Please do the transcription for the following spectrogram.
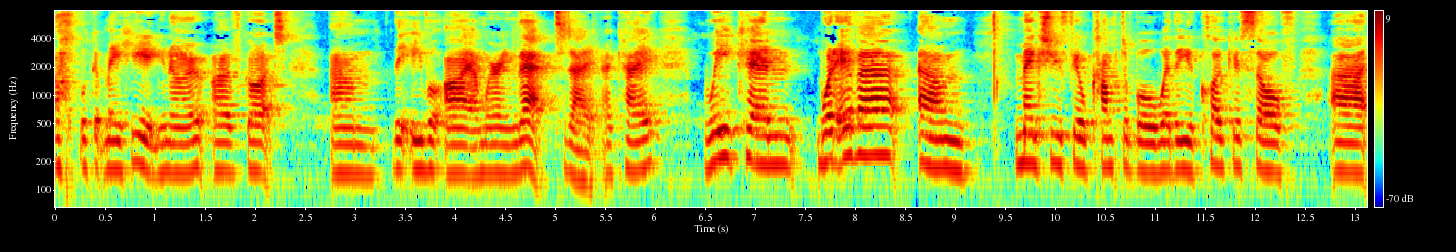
Oh, look at me here, you know, I've got um, the evil eye. I'm wearing that today, okay? We can, whatever um, makes you feel comfortable, whether you cloak yourself uh,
